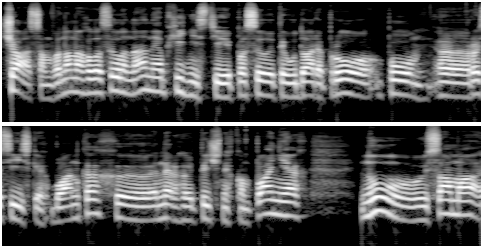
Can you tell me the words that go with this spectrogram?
Часом вона наголосила на необхідності посилити удари про по е, російських банках, е, енергетичних компаніях. Ну сама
